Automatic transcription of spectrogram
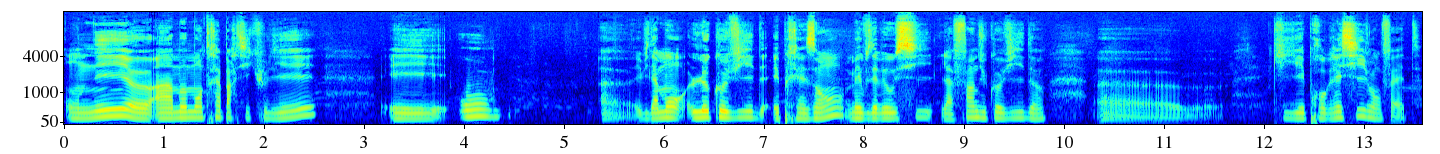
on est euh, à un moment très particulier et où euh, évidemment le Covid est présent, mais vous avez aussi la fin du Covid qui est progressive en fait.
